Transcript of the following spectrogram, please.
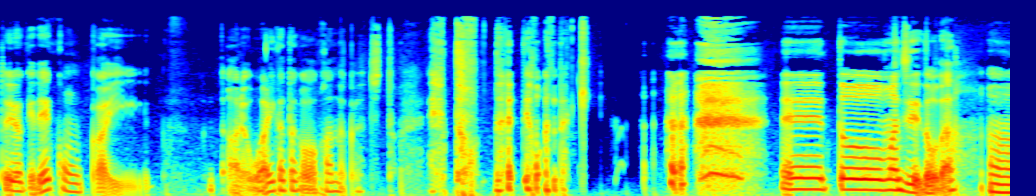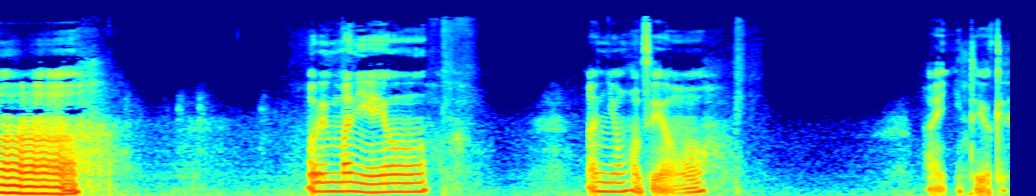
というわけで今回あれ、終わり方がわかんなくなっちゃった。えっと、どうやって終わるんだっけ？えっと、マジでどうだ？あー。俺、マニエよ。アンニョンハセよ。はい。というわけで、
